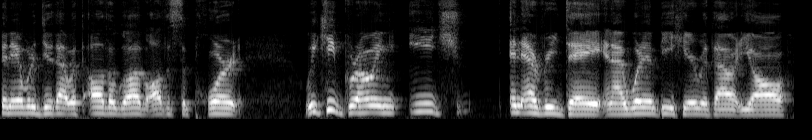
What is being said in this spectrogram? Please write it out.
been able to do that with all the love, all the support. We keep growing each and every day, and I wouldn't be here without y'all.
